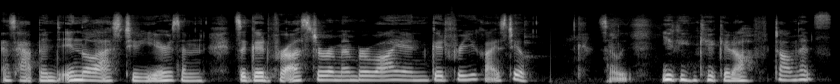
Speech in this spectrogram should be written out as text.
has happened in the last two years, and it's a good for us to remember why, and good for you guys too. So you can kick it off, Thomas.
